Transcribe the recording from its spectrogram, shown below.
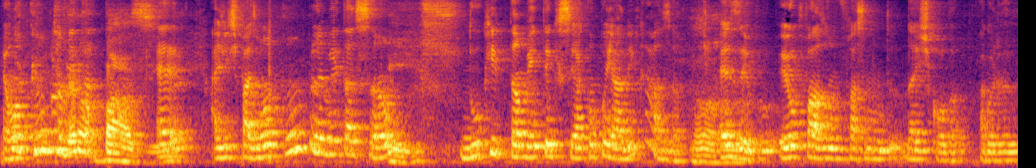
É uma é complementação. base. É, né? a gente faz uma complementação Isso. do que também tem que ser acompanhado em casa. Uhum. Exemplo, eu faço, faço muito na escola, agora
